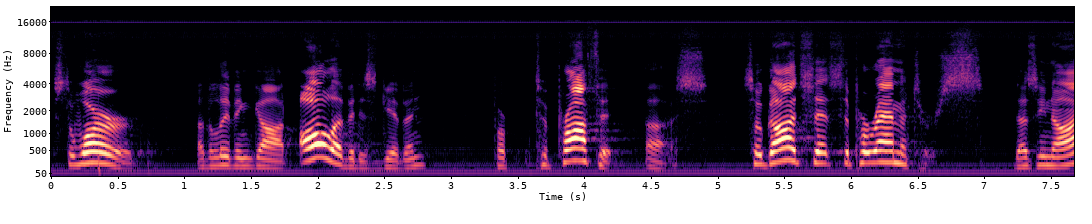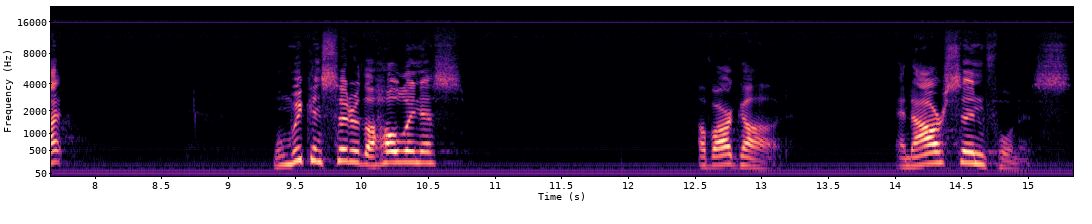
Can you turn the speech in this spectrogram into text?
It's the Word of the living God. All of it is given for, to profit us. So God sets the parameters, does He not? When we consider the holiness of our God and our sinfulness,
